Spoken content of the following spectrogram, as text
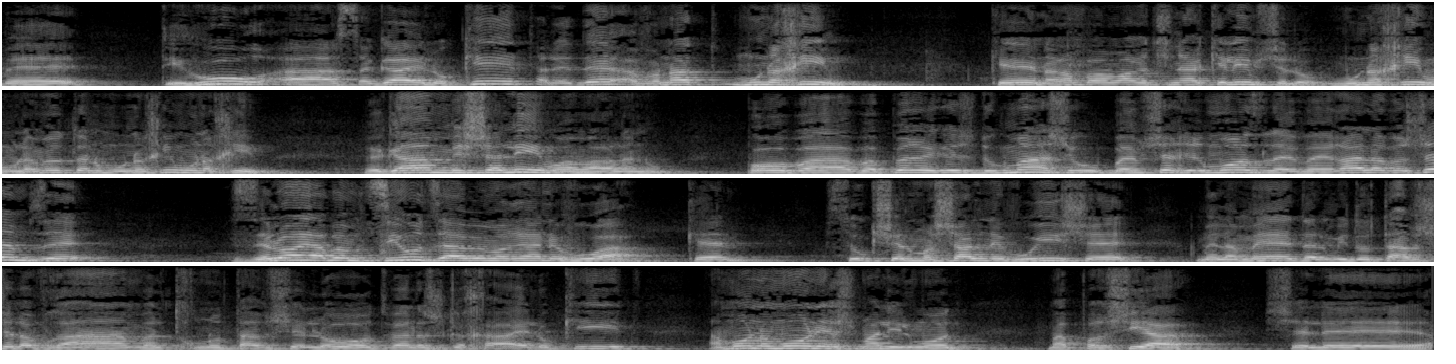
בטיהור ההשגה האלוקית על ידי הבנת מונחים. כן, הרמב"ם אמר את שני הכלים שלו, מונחים, הוא מלמד אותנו מונחים מונחים, וגם משלים הוא אמר לנו. פה בפרק יש דוגמה שהוא בהמשך ירמוז וירא אליו השם, זה, זה לא היה במציאות, זה היה במראה הנבואה, כן? סוג של משל נבואי שמלמד על מידותיו של אברהם ועל תכונותיו של לוט ועל השגחה האלוקית. המון המון יש מה ללמוד מהפרשייה של אה,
